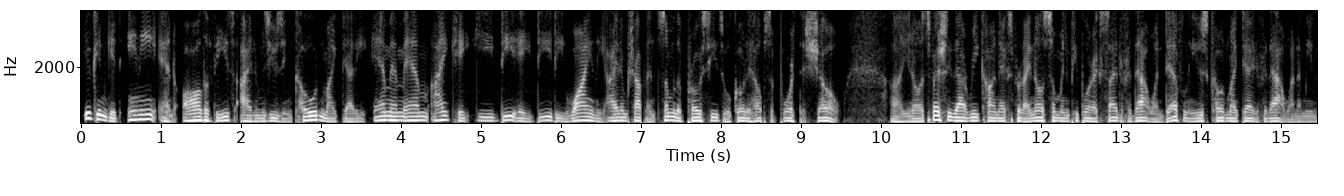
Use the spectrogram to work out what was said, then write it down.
You can get any and all of these items using code MikeDaddy M M M I K E D A D D Y in the item shop, and some of the proceeds will go to help support the show. Uh, you know, especially that Recon Expert. I know so many people are excited for that one. Definitely use code Mike Daddy for that one. I mean,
